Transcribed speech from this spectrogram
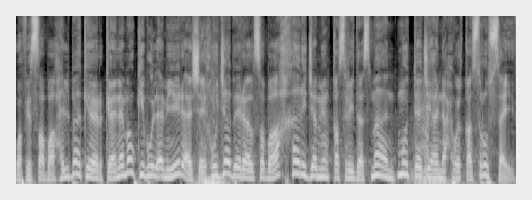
وفي الصباح الباكر كان موكب الأمير الشيخ جابر الصباح خارجا من قصر دسمان متجها نحو قصر السيف.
